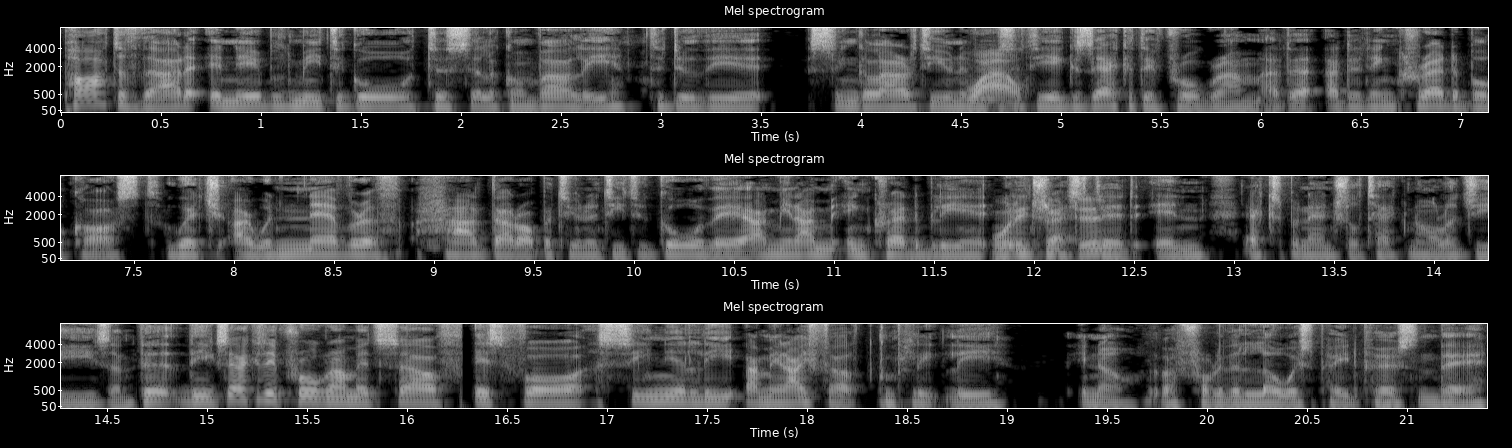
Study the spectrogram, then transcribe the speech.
part of that enabled me to go to Silicon Valley to do the Singularity University Executive Program at, a, at an incredible cost, which I would never have had that opportunity to go there. I mean, I'm incredibly What did you do? interested in exponential technologies, and the the executive program itself is for senior lead. I mean, I felt completely. You know, was probably the lowest paid person there.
